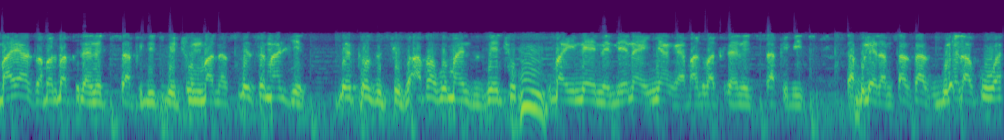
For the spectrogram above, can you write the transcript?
bayazi abantu baphila ne-disability bethuna ubana sibe semandleni sibe positive apha kwiiminds zethu Mm. uba inene lena yinyanga yabantu baphila ne-disability. Siyabulela msasazi sibulela kuwe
